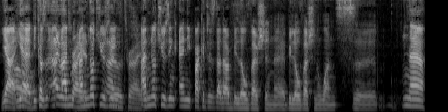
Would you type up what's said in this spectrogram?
Yeah, yeah, Oh, because I will I'm I'm not using I'm not using any packages that are below version uh, below version ones. Uh, nah,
